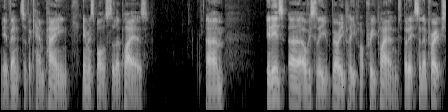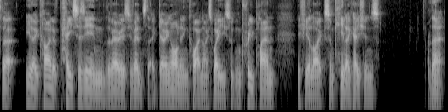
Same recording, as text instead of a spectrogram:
the events of a campaign in response to the players. Um, it is uh, obviously very pre planned, but it's an approach that you know kind of paces in the various events that are going on in quite a nice way. You sort of pre plan, if you like, some key locations that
